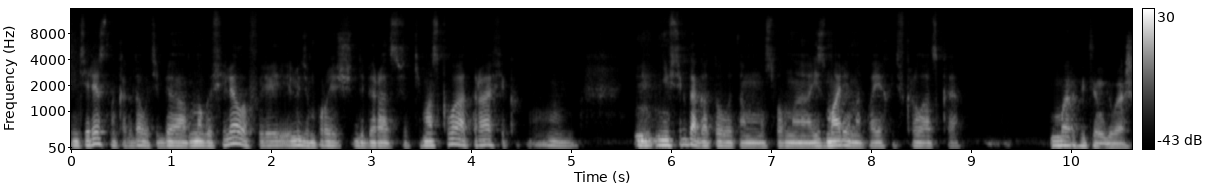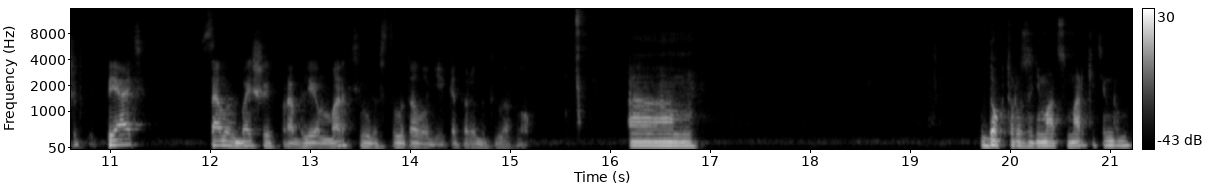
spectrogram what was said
интересно, когда у тебя много филиалов и людям проще добираться. Все-таки Москва, трафик. Не всегда готовы там, условно, из Марина поехать в Крылатское. Маркетинговые ошибки. Пять самых больших проблем маркетинга в стоматологии, которые бы ты назвал? Um, доктору заниматься маркетингом.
